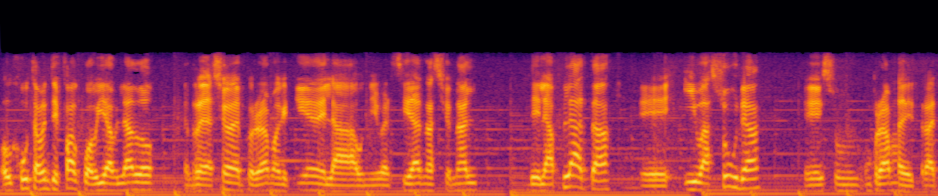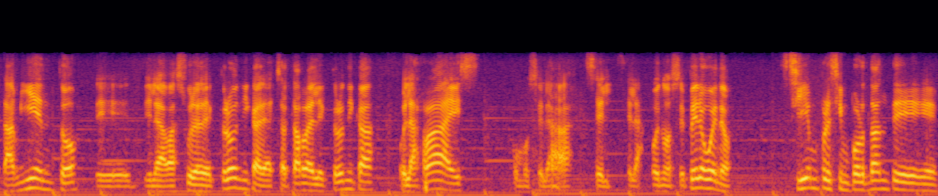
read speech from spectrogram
Justamente Facu había hablado en relación al programa que tiene la Universidad Nacional de La Plata, eh, y basura, es un, programa de tratamiento de, la basura electrónica, de la chatarra electrónica o las RAES, como se, se, las conoce. Pero bueno, siempre es importante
